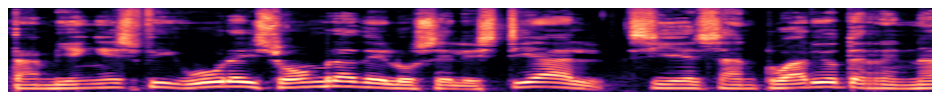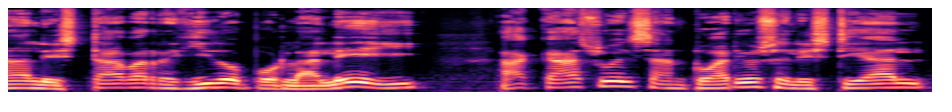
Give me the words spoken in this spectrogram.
también es figura y sombra de lo celestial. Si el santuario terrenal estaba regido por la ley, ¿acaso el santuario celestial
